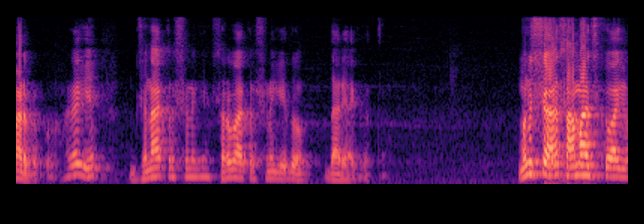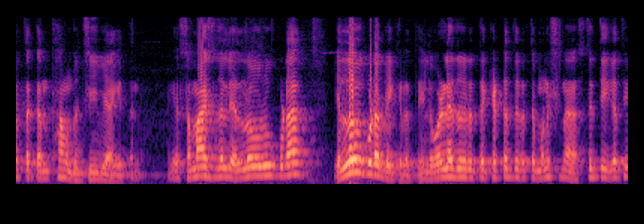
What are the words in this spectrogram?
ಮಾಡಬೇಕು. ಹಾಗಾಗಿ ಜನಾಕರ್ಷಣೆಗೆ, ಸರ್ವಾಕರ್ಷಣೆಗೆ ಇದು ದಾರಿಯಾಗಿರುತ್ತೆ. ಮನುಷ್ಯ ಸಾಮಾಜಿಕವಾಗಿರ್ತಕ್ಕಂಥ ಒಂದು ಜೀವಿಯಾಗಿದ್ದಾನೆ ಹಾಗೆ ಸಮಾಜದಲ್ಲಿ ಎಲ್ಲರೂ ಕೂಡ, ಎಲ್ಲವೂ ಕೂಡ ಬೇಕಿರುತ್ತೆ. ಇಲ್ಲಿ ಒಳ್ಳೆಯದು ಇರುತ್ತೆ, ಕೆಟ್ಟದ್ದು ಇರುತ್ತೆ, ಮನುಷ್ಯನ ಸ್ಥಿತಿ, ಗತಿ,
